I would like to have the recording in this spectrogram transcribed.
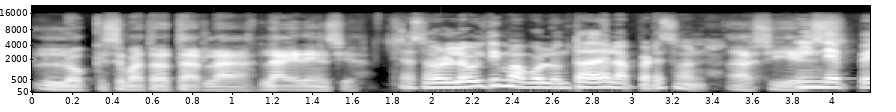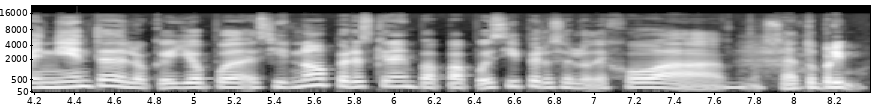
lo que se va a tratar la, herencia. O sea, sobre la última voluntad de la persona. Así es. Independiente de lo que yo pueda decir, no, pero es que era mi papá, pues sí, pero se lo dejó a, a tu primo.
